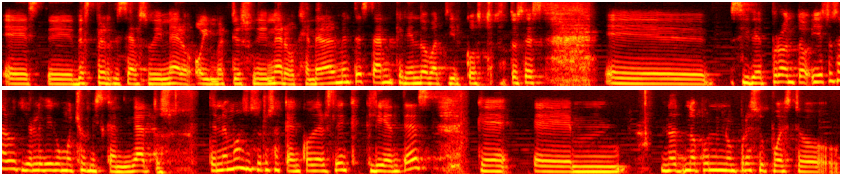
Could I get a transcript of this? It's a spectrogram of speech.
este, desperdiciar su dinero o invertir su dinero. Generalmente están queriendo abatir costos. Entonces, eh, si de pronto, y esto es algo que yo le digo mucho a mis candidatos, tenemos nosotros acá en Coderslink clientes que Em, no, ponen un presupuesto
